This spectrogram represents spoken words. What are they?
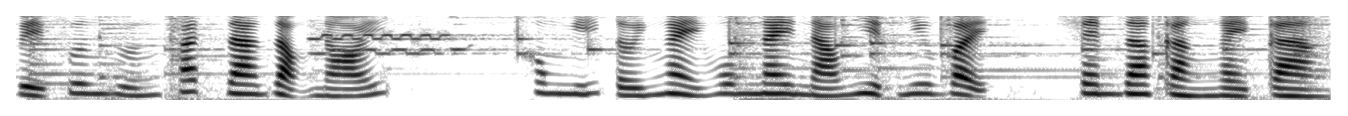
về phương hướng phát ra giọng nói. Không nghĩ tới ngày hôm nay náo nhiệt như vậy, xem ra càng ngày càng,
